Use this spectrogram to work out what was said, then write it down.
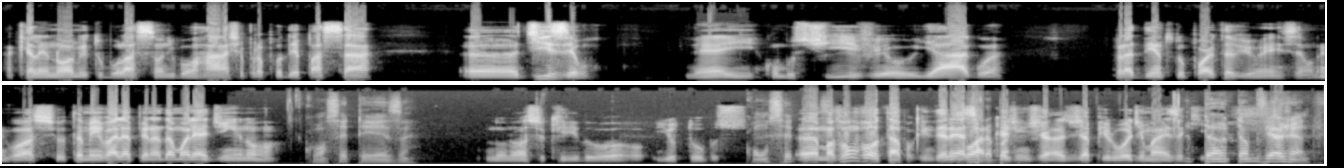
aquela enorme tubulação de borracha para poder passar uh, diesel né, e combustível e água para dentro do porta-aviões. É um negócio também vale a pena dar uma olhadinha no. Com certeza. No nosso querido YouTube. Com certeza. Uh, mas vamos voltar para o que interessa, bora, porque bora. a gente já, já pirou demais aqui. Então, estamos viajando.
